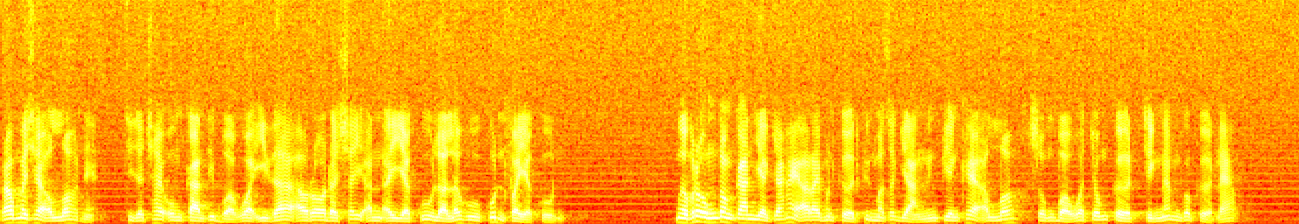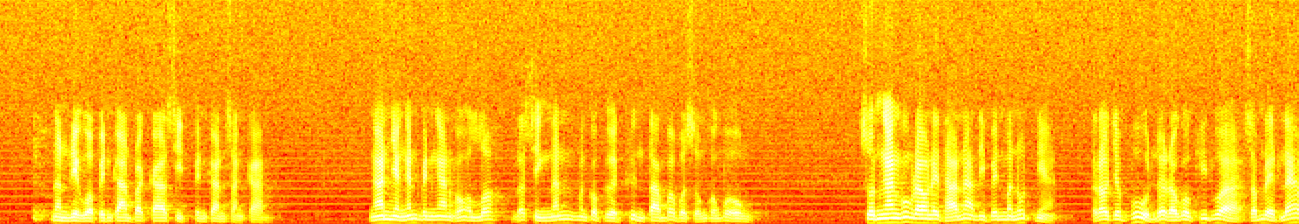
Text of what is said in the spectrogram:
เราไม่ใช่อัลลอฮ์เนี่ยที่จะใช้องค์การที่บอกว่าอิดะอารอดะชัยอันอายกูละละหูกุนไฟยกุลเมื่อพระองค์ต้องการอยากจะให้อะไรมันเกิดขึ้นมาสักอย่างหนึ่งเพียงแค่อัลลอฮ์ทรงบอกว่าจงเกิดสิ่งนั้นมันก็เกิดแล้ว นั่นเรียกว่าเป็นการประกาศสิทธิ์เป็นการสั่งการ งานอย่างนั้นเป็นงานของอัลลอฮ์และสิ่งนั้นมันก็เกิดขึ้นตามพระประสงค์ของพระองค์ ส่วนงานของเราในฐานะที่เป็นมนุษย์เนี่ยเราจะพูดแล้วเราก็คิดว่าสำเร็จแล้ว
